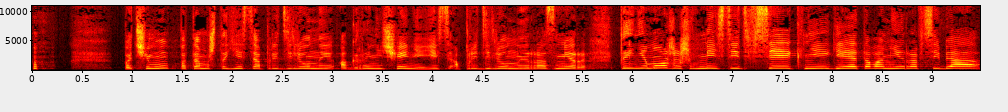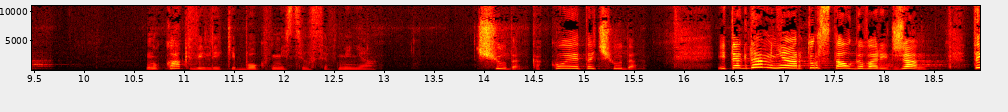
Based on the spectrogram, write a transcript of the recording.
Почему? Потому что есть определенные ограничения, есть определенные размеры. Ты не можешь вместить все книги этого мира в себя. Но как великий Бог вместился в меня. Чудо, какое это чудо. И тогда мне Артур стал говорить, Жан, ты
